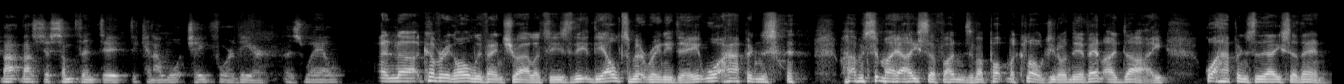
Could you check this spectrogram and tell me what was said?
that, that's just something to, to kind of watch out for there as well. And uh, covering all eventualities, the, the ultimate rainy day, what happens what happens to my ISA funds if I pop my clogs? You know, in the event I die, what happens to the ISA then?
